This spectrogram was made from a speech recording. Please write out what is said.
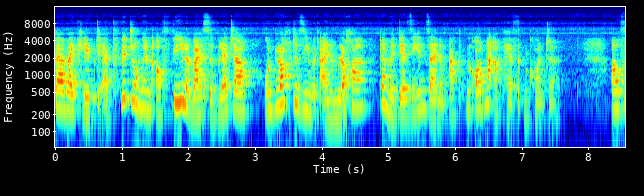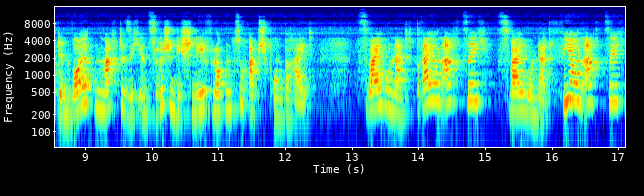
Dabei klebte er Quittungen auf viele weiße Blätter und lochte sie mit einem Locher, damit er sie in seinem Aktenordner abheften konnte. Auf den Wolken machte sich inzwischen die Schneeflocken zum Absprung bereit. 283, 284,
